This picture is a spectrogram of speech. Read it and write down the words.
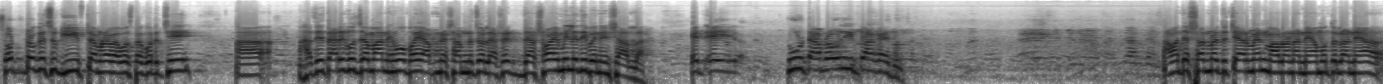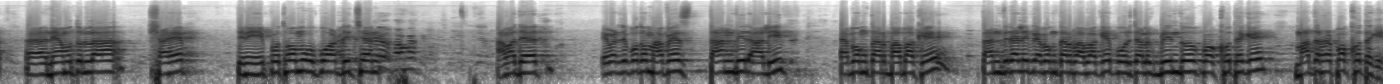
ছোট্ট কিছু গিফট আমরা ব্যবস্থা করেছি। হাজি তারিকুজ্জামান হেমু ভাই আপনার সামনে চলে আসেন সবাই মিলে দিবেন ইনশাআল্লাহ। এই ট্যুরটা আমরা ওই একটু আগায় দিই। আমাদের সম্মানিত চেয়ারম্যান মাওলানা নিয়ামতুল্লাহ নেয়া- নিয়ামতুল্লাহ সাহেব, তিনি প্রথম উপহার দিচ্ছেন আমাদের, এবার যে প্রথম হাফেজ তানভীর আলিফ এবং তার বাবাকে তানভীর আলিফ এবং তার বাবাকে পরিচালক বৃন্দ পক্ষ থেকে, মাদ্রাসার পক্ষ থেকে।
